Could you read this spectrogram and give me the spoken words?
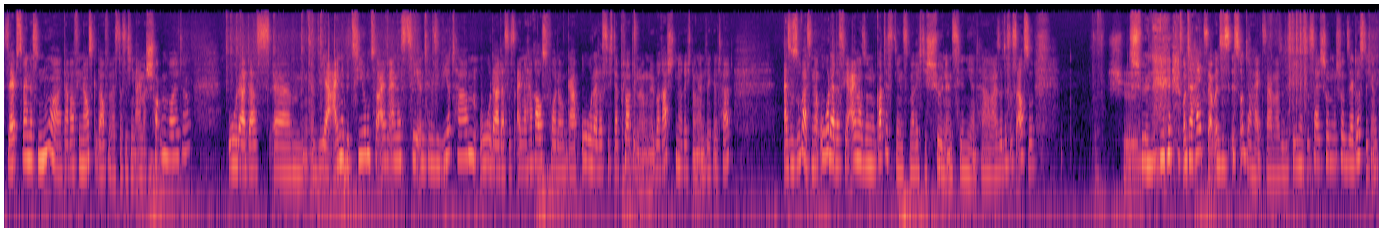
Selbst wenn es nur darauf hinausgelaufen ist, dass ich ihn einmal schocken wollte oder dass ähm, wir eine Beziehung zu einem NSC intensiviert haben oder dass es eine Herausforderung gab oder dass sich der Plot in irgendeine überraschende Richtung entwickelt hat. Also sowas, ne? Oder dass wir einmal so einen Gottesdienst mal richtig schön inszeniert haben. Also das ist auch so Schön. Schön. unterhaltsam. Und es ist unterhaltsam. Also deswegen ist es halt schon, schon sehr lustig. Und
